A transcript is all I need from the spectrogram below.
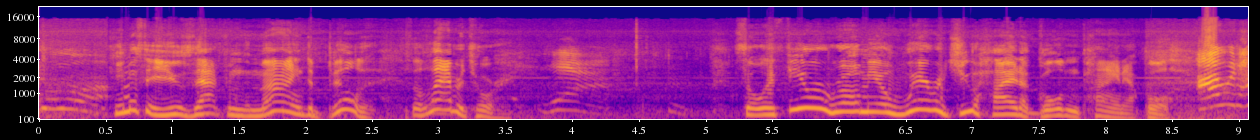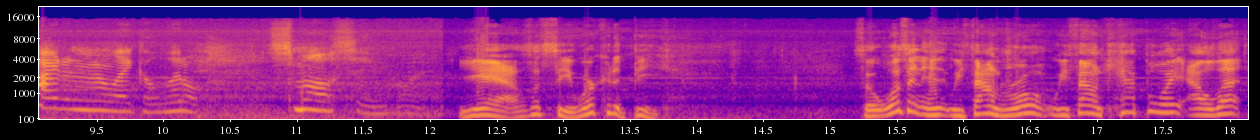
Cool. He must have used that from the mine to build it, the laboratory. So if you were Romeo, where would you hide a golden pineapple? I would hide it in like a little small thing. Yeah, let's see, where could it be? So it wasn't in, we found Ro, we found Catboy, Owlette,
